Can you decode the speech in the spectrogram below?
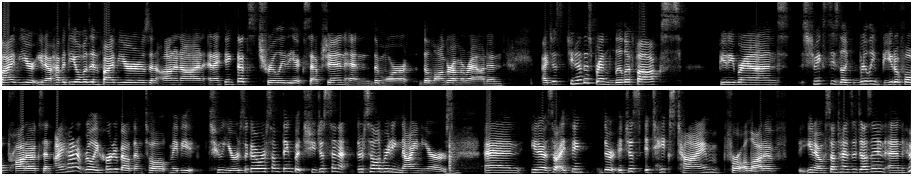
five year you know have a deal within five years and on and on. And i think that's truly the exception. And the more the longer i'm around and i just you know this brand lily fox beauty brand? She makes these like really beautiful products. And i hadn't really heard about them till maybe two years ago or something but she just sent it they're celebrating nine years. Mm-hmm. and you know so i think there it just it takes time for a lot of you know sometimes it doesn't and who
